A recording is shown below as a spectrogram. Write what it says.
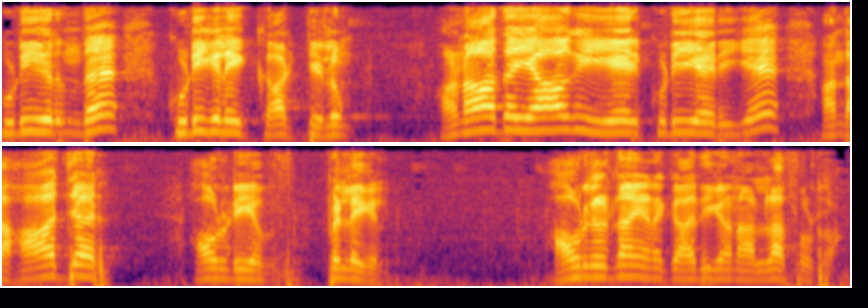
குடியிருந்த குடிகளை காட்டிலும் அனாதையாக ஏ குடியேறிய அந்த ஹாஜர் அவருடைய பிள்ளைகள். அவர்கள் தான் எனக்கு அதிகம் நல்லா சொல்றான்.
